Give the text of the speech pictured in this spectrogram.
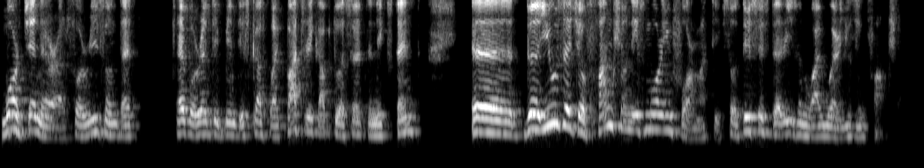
more general for reasons that have already been discussed by Patrick up to a certain extent, uh, the usage of function is more informative. So this is the reason why we're using function.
